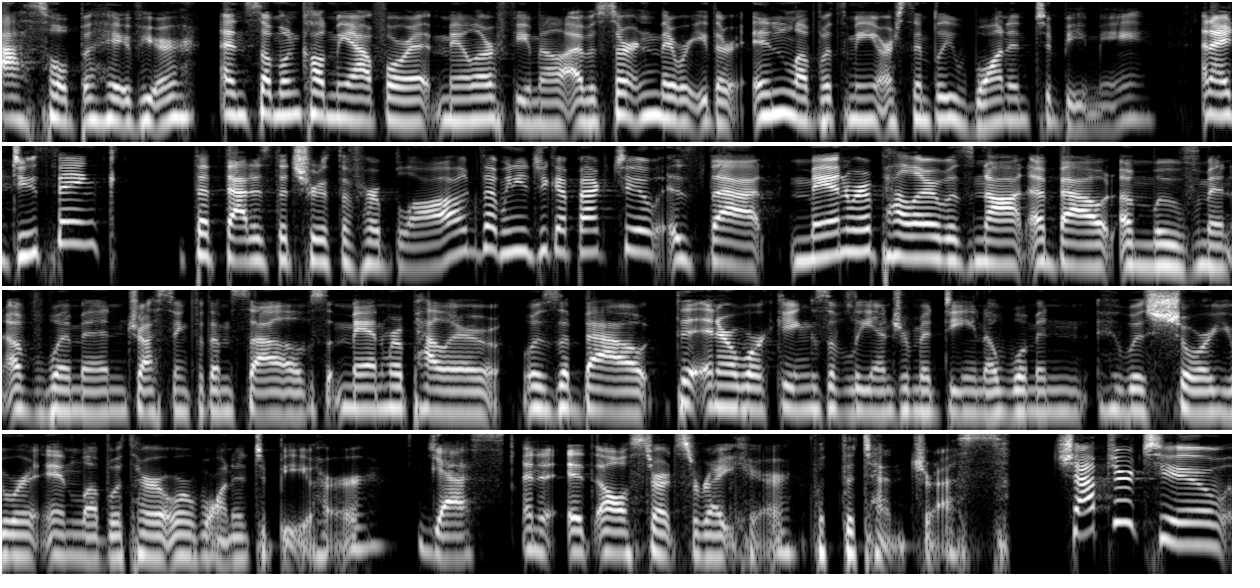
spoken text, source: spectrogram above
Asshole behavior. And someone called me out for it, male or female. I was certain they were either in love with me or simply wanted to be me. And I do think that that is the truth of her blog that we need to get back to is that Man Repeller was not about a movement of women dressing for themselves. Man Repeller was about the inner workings of Leandra Medina, a woman who was sure you were in love with her or wanted to be her. Yes. And it, it all starts right here with the tent dress. Chapter two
